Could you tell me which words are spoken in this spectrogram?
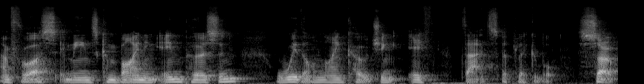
And for us, it means combining in person with online coaching if that's applicable. So,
